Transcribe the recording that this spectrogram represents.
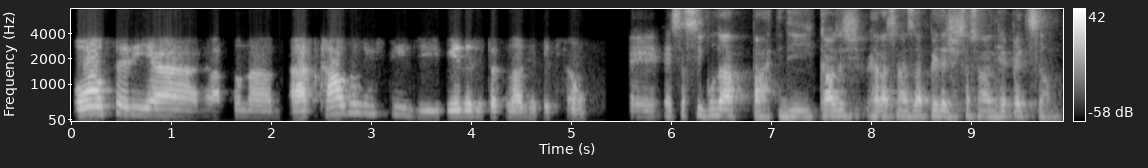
ou seria relacionado às causas em si de perda gestacional de repetição? É, essa segunda parte de causas relacionadas à perda gestacional de repetição.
